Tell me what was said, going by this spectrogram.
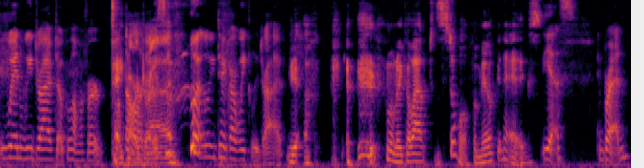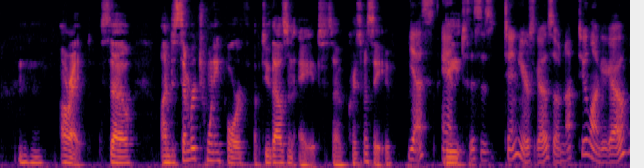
When we drive to Oklahoma for Take our drive. when we take our weekly drive. yeah. when we go out to the store for milk and eggs. Yes. And bread. hmm All right. So on December 24th of 2008, so Christmas Eve, Yes. And The- this is 10 years ago, so not too long ago.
